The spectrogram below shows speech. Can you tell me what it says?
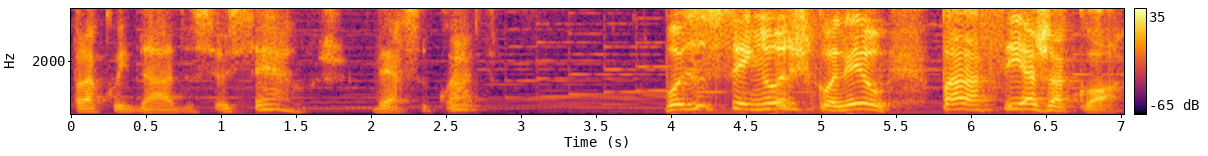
para cuidar dos seus servos. Verso 4. Pois o Senhor escolheu para si a Jacó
